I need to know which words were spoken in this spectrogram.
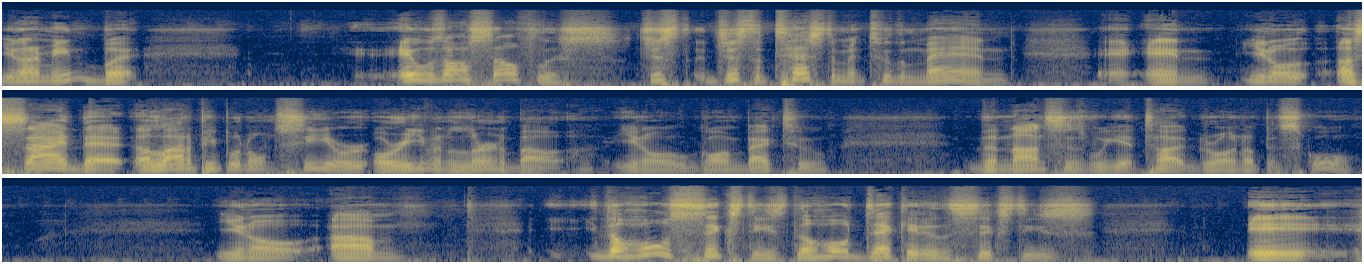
You know what I mean? But it was all selfless. Just, just a testament to the man, and you know, a side that a lot of people don't see or, or even learn about. You know, going back to the nonsense we get taught growing up in school. You know, um, the whole '60s, the whole decade of the '60s. It,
